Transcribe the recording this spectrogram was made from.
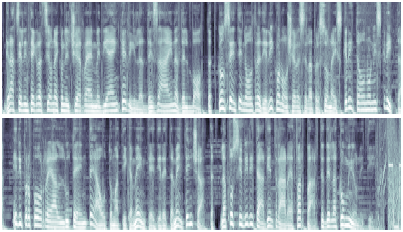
Grazie all'integrazione con il CRM di Enkel, il design del bot consente inoltre di riconoscere se la persona è iscritta o non iscritta e di proporre all'utente automaticamente e direttamente in chat la possibilità di entrare a far parte della community.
